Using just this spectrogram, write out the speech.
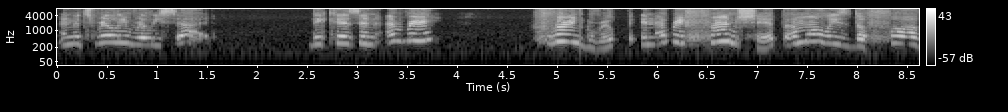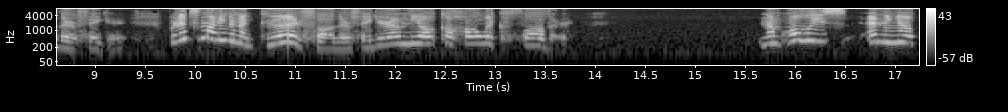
And it's really, really sad. Because in every friend group, in every friendship, I'm always the father figure. But it's not even a good father figure, I'm the alcoholic father. And I'm always ending up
